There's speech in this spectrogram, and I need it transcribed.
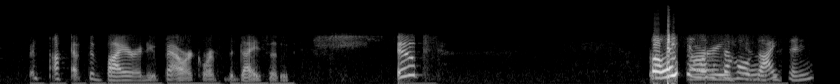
I have to buy her a new power cord for the Dyson. Oops. Well, at least it wasn't the whole Dyson.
